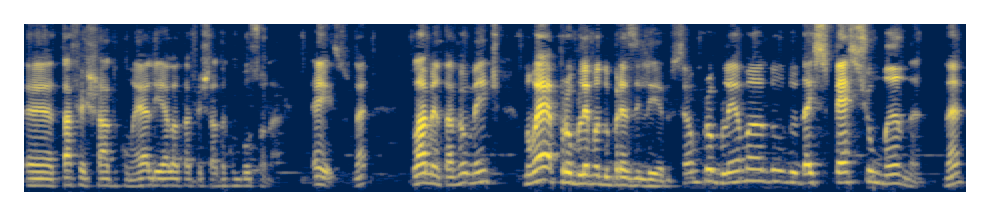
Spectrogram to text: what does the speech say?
está é, fechado com ela e ela está fechada com o Bolsonaro. É isso, né? Lamentavelmente, não é problema do brasileiro, isso é um problema do, do, da espécie humana, né?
